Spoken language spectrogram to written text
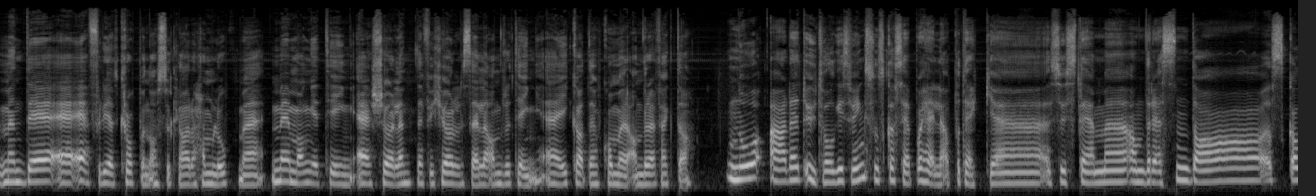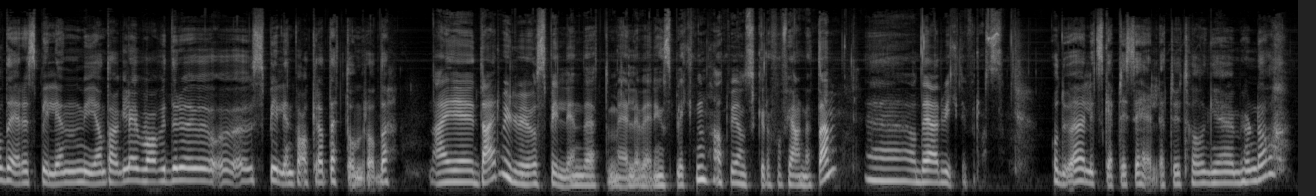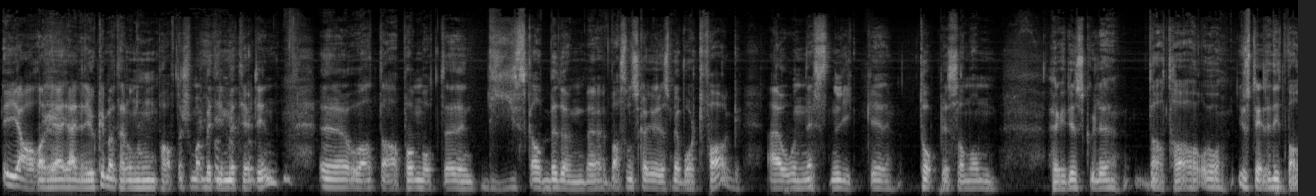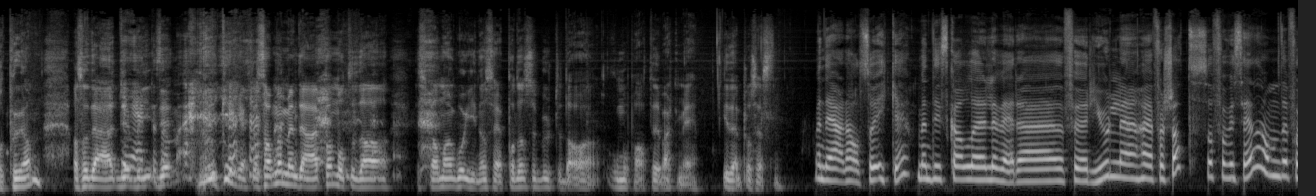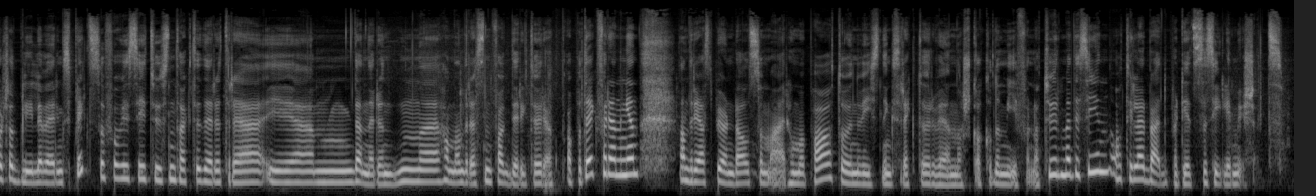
men det er fordi at kroppen også klarer å hamle opp med, med mange ting sjøl, enten det er forkjølelse eller andre ting. Ikke at det kommer andre effekter. Nå er det et utvalg i sving som skal se på hele apoteksystemet. Andresen, da skal dere spille inn mye, antagelig. Hva vil dere øh, spille inn på akkurat dette området? Nei, Der vil vi jo spille inn dette med leveringsplikten, at vi ønsker å få fjernet den. Eh, og det er viktig for oss. Og du er litt skeptisk til hele dette utvalget, Bjørndal? Ja, jeg regner jo ikke med at det er noen homopater som har blitt invitert inn. Eh, og at da på en måte de skal bedømme hva som skal gjøres med vårt fag, er jo nesten like tåpelig som om Høyre skulle da ta og justere ditt valgprogram. Altså det er, det blir, det, ikke helt det samme, men det er på en måte da skal man gå inn og se på det, så burde da homopater vært med i den prosessen. Men det er det altså ikke. Men de skal eh, levere før jul, eh, har jeg forstått. Så får vi se da, om det fortsatt blir leveringsplikt. Så får vi si tusen takk til dere tre i um, denne runden. Hanne Andresen, fagdirektør i Apotekforeningen. Andreas Bjørndal, som er homopat og undervisningsrektor ved Norsk akademi for naturmedisin. Og til Arbeiderpartiets Cecilie Myrseth.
